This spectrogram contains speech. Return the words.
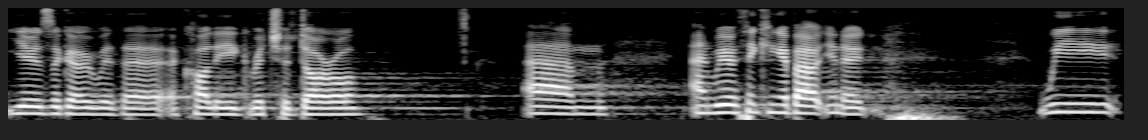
years ago with a, a colleague, Richard Dorrell. Um, and we were thinking about, you know, we,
